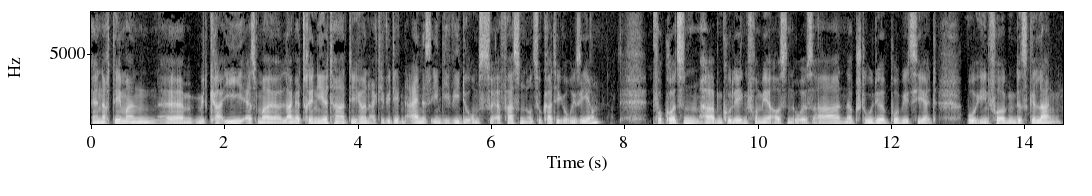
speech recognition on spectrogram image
äh, nachdem man äh, mit KI erstmal lange trainiert hat, die Hirnaktivitäten eines Individuums zu erfassen und zu kategorisieren. Vor kurzem haben Kollegen von mir aus den USA eine Studie publiziert, wo ihnen Folgendes gelang.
